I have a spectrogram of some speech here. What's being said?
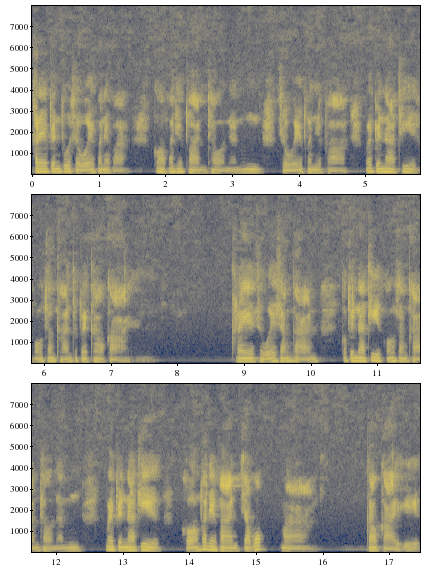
ใครเป็นผู้เสวยพระนิพพานก็พระนิพพานเท่านั้น เสวยพระนิพพานไม่เป็นหน้าที่ของสังขารจะไปก้าวไก่ใครเสวยสังขารก็เป็นหน้าที่ของสังขารเท่านั้น ไม่เป็นหน้าที่ ของพระนิพพานจะวกมาก้าวไก่อีก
